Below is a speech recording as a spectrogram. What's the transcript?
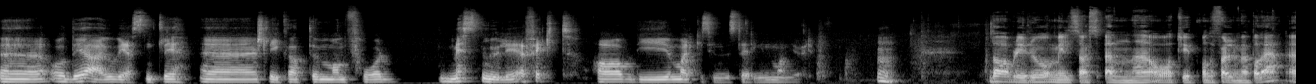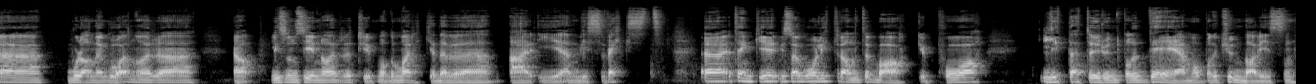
Og det er jo vesentlig, slik at man får mest mulig effekt av de markedsinvesteringene man gjør. Mm. Da blir det jo mildt sagt spennende å typ måtte følge med på det. Eh, hvordan det går når, eh, ja, liksom sier når typ måtte markedet er i en viss vekst. Eh, jeg tenker Vi skal gå litt tilbake på litt dette rundt både DM og både kundeavisen.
